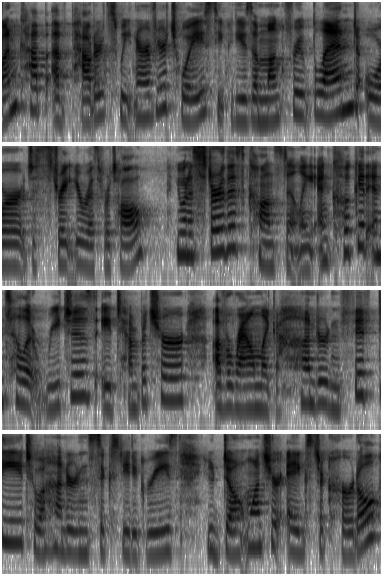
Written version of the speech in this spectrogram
One cup of powdered sweetener of your choice. You could use a monk fruit blend or just straight erythritol. You wanna stir this constantly and cook it until it reaches a temperature of around like 150 to 160 degrees. You don't want your eggs to curdle,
